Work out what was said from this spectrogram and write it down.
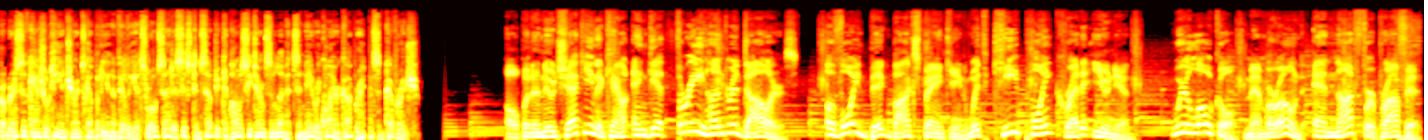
Progressive Casualty Insurance Company and affiliates. Roadside assistance subject to policy terms and limits and may require comprehensive coverage. Open a new checking account and get $300. Avoid big box banking with KeyPoint Credit Union. We're local, member owned, and not for profit.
